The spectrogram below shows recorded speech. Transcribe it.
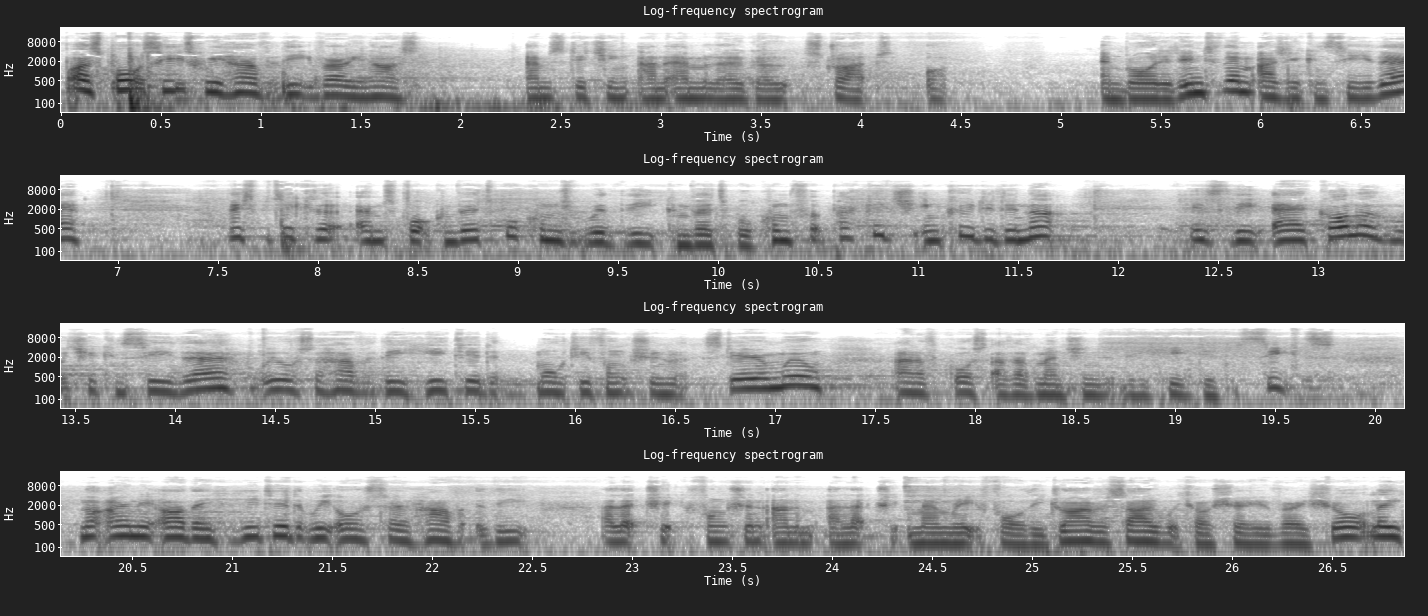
By sport seats, we have the very nice M stitching and M logo stripes embroidered into them, as you can see there. This particular M Sport convertible comes with the convertible comfort package. Included in that is the air collar, which you can see there. We also have the heated multifunction steering wheel, and of course, as I've mentioned, the heated seats. Not only are they heated, we also have the electric function and electric memory for the driver's side, which I'll show you very shortly.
